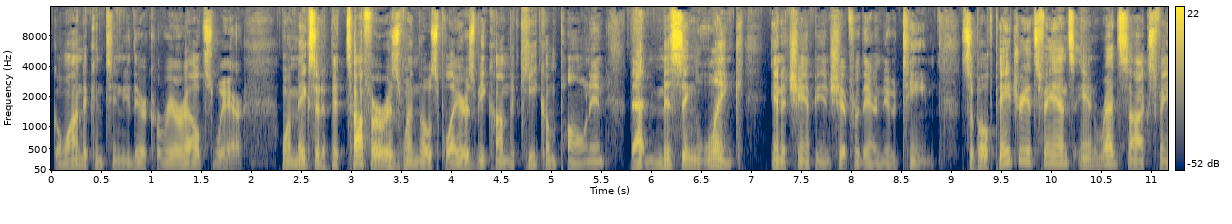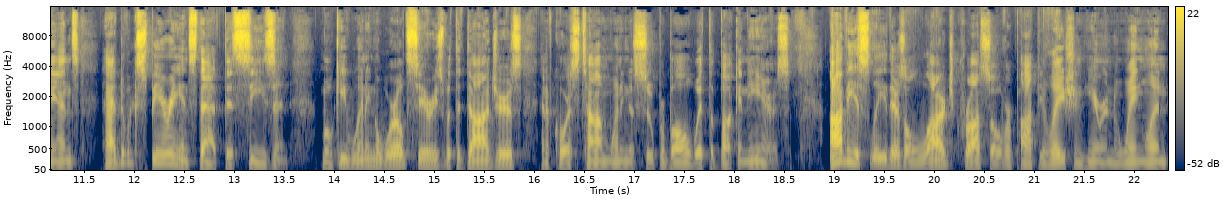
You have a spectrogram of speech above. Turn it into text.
go on to continue their career elsewhere. What makes it a bit tougher is when those players become the key component, that missing link in a championship for their new team. So both Patriots fans and Red Sox fans had to experience that this season. Mookie winning a World Series with the Dodgers, and of course, Tom winning a Super Bowl with the Buccaneers. Obviously, there's a large crossover population here in New England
